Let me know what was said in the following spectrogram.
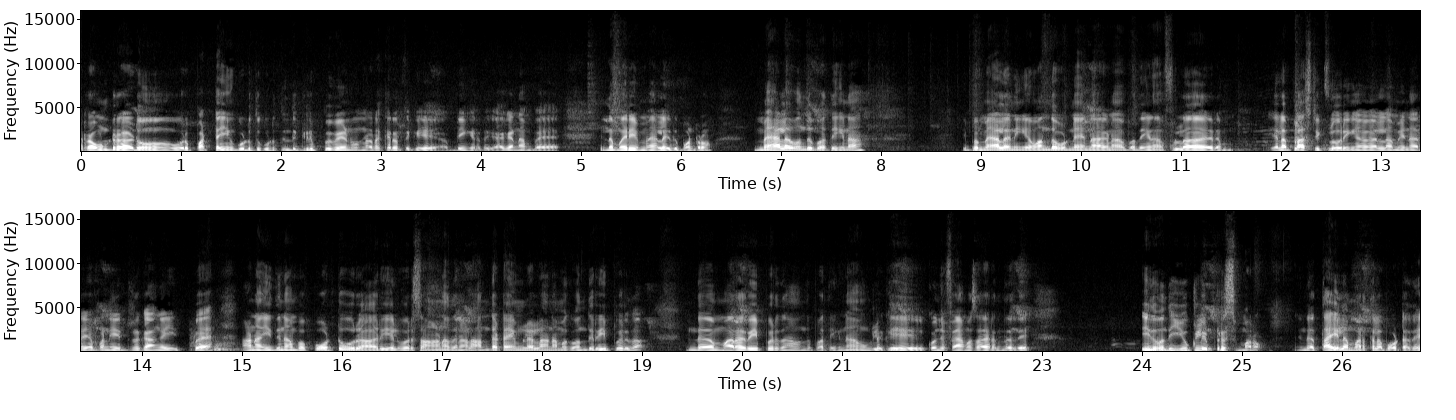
ரவுண்ட் ராடும் ஒரு பட்டையும் கொடுத்து கொடுத்து இந்த கிரிப்பு வேணும் நடக்கிறதுக்கு அப்படிங்கிறதுக்காக நம்ம இந்த மாதிரி மேலே இது பண்ணுறோம் மேலே வந்து பார்த்தீங்கன்னா இப்போ மேலே நீங்கள் வந்த உடனே என்ன ஆகுனா பார்த்தீங்கன்னா ஃபுல்லாக எல்லாம் பிளாஸ்டிக் ஃப்ளோரிங் எல்லாமே நிறையா பண்ணிகிட்ருக்காங்க இருக்காங்க இப்போ. ஆனால் இது நம்ம போட்டு ஒரு ஆறு ஏழு வருஷம் ஆனதுனால அந்த டைம்லலாம் நமக்கு வந்து ரீப்பர் தான். இந்த மர ரீப்பர் தான் வந்து பார்த்திங்கன்னா உங்களுக்கு கொஞ்சம் ஃபேமஸாக இருந்தது. இது வந்து யூக்லிப்டஸ் மரம். இந்த தைல மரத்தில் போட்டது.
